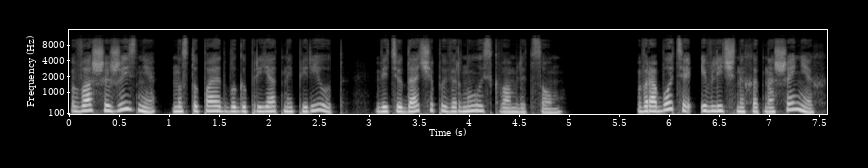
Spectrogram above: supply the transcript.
в вашей жизни наступает благоприятный период, ведь удача повернулась к вам лицом. В работе и в личных отношениях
